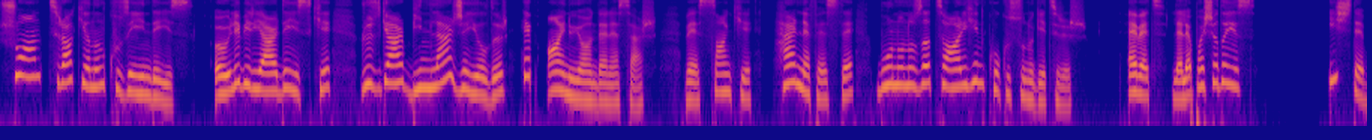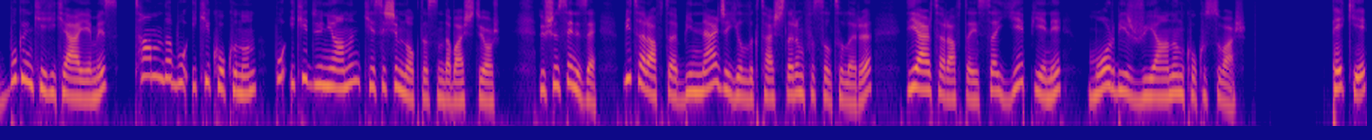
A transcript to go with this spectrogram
Şu an Trakya'nın kuzeyindeyiz. Öyle bir yerdeyiz ki rüzgar binlerce yıldır hep aynı yönden eser ve sanki her nefeste burnunuza tarihin kokusunu getirir. Evet, Lalepaşa'dayız. İşte bugünkü hikayemiz tam da bu iki kokunun, bu iki dünyanın kesişim noktasında başlıyor. Düşünsenize, bir tarafta binlerce yıllık taşların fısıltıları, diğer tarafta ise yepyeni mor bir rüyanın kokusu var. Peki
